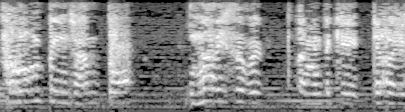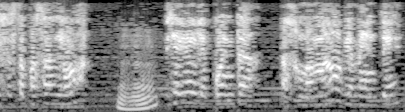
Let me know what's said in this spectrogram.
rompe en llanto y nadie sabe exactamente qué, qué rayos está pasando. Ajá. Llega y le cuenta a su mamá, obviamente.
